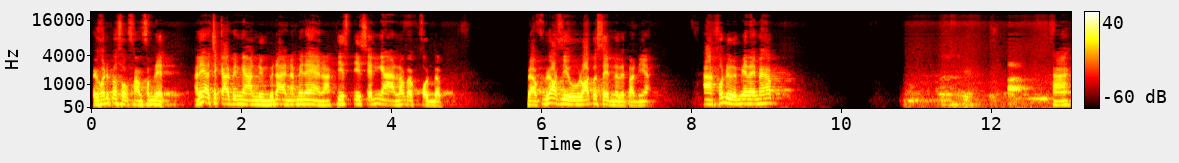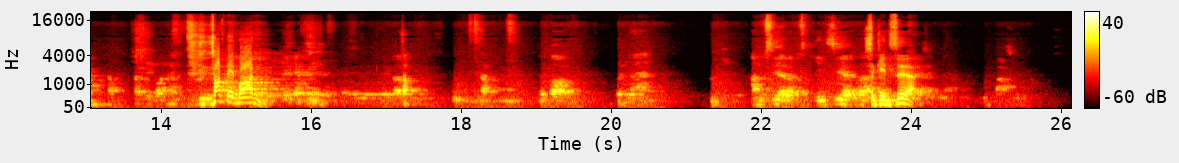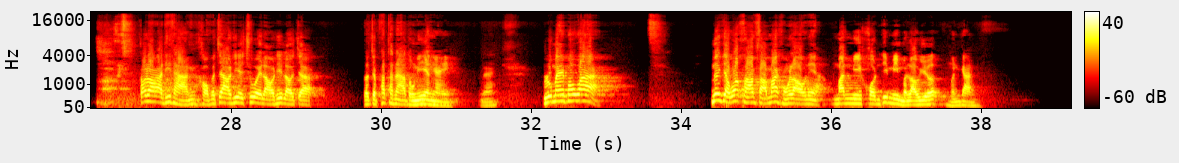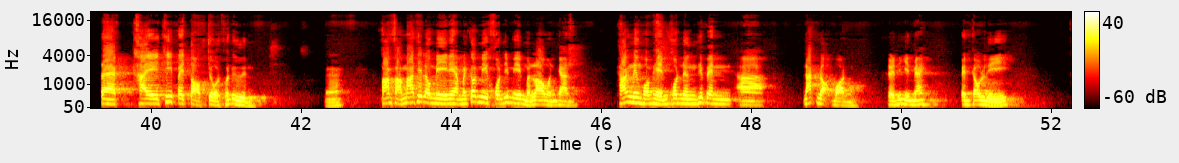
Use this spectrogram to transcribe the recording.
เป็นคนที่ประสบความสำเร็จ อันนี้อาจจะกลายเป็นงานหนึ่งก็ได้นะไม่แน่นะพรีเซนต์งานแล้วแบบคนแบบแบบยอดวิวร้อยเปอร์เซ็นต์อะไรแบบเนี้ยอะคนอื่นมีอะไรไหมครับ ฮะชอบเตะบอลครับครับแล้วก็เปิดร้านทำเสื้อแล้วก็สกินเสื้อแล้วก็สกินเสื้อ ก็ลองอธิษฐานขอพระเจ้าที่จะช่วยเราที่เราจะเราจะพัฒนาตรงนี้ยังไงนะรู้ไหมเพราะว่า เนื่องจากว่าความสามารถของเราเนี่ย มันมีคนที่มีเหมือนเราเยอะเหมือนกัน แต่ใครที่ไปตอบโจทย์คนอื่นนะความสามารถที่เรามีเนี่ยมันก็มีคนที่มีเหมือนเราเหมือนกัน ครั้งหนึ่งผมเห็นคนหนึ่งที่เป็นนักเดาะบอลเคยได้ยินไหมเป็นเกาหลี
